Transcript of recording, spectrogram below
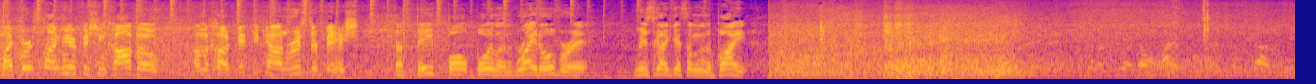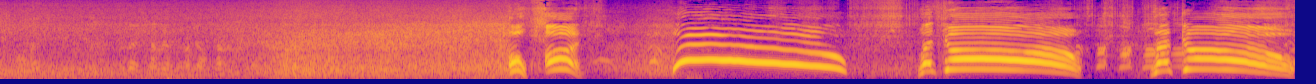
my first time here fishing Cabo, I'm gonna caught a 50 pound rooster fish. The bait's bo boiling right over it. We just gotta get something to bite. Oh, on! Woo! Let's go! Let's go!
